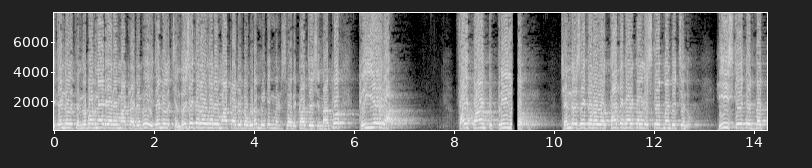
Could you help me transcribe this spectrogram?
ఎజెండాలో చంద్రబాబు నాయుడు గారు ఏం మాట్లాడినరు? ఎజెండాలో చంద్రశేఖరరావు గారు ఏం మాట్లాడినరో కూడా మీటింగ్ మినిట్స్లో రికార్డ్ చేసిన దాంట్లో క్లియర్గా ఫైవ్ పాయింట్ త్రీలో చంద్రశేఖరరావు గారు కేటగారికల్గా స్టేట్మెంట్ ఇచ్చిండు. He stated that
